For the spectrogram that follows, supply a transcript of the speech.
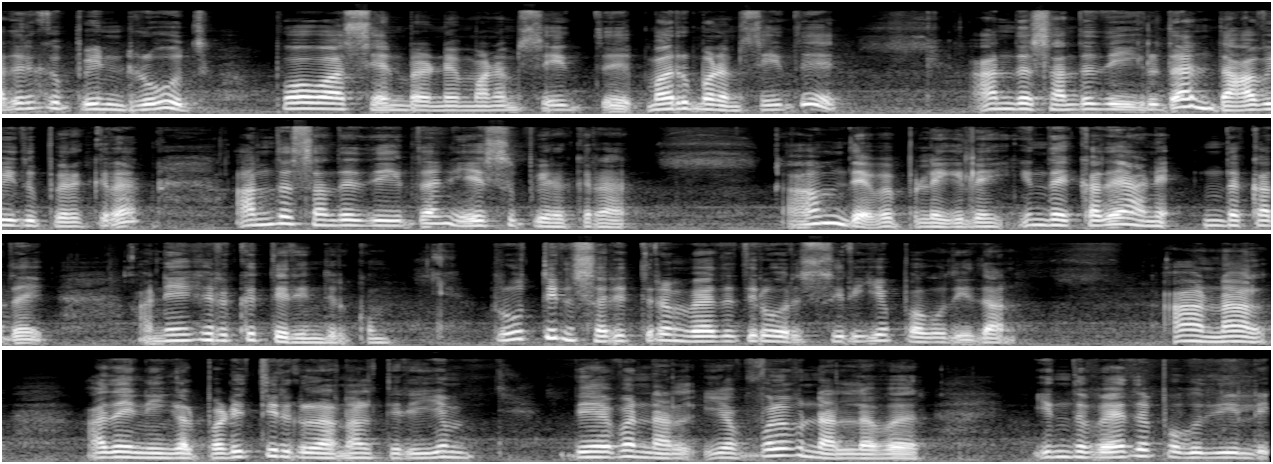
அதற்கு பின் ரூத் போவாஸ் என்பவனை மனம் செய்து மறுமணம் செய்து அந்த சந்ததியில் தான் தாவீது பிறக்கிறார். அந்த சந்ததியில் தான் இயேசு பிறக்கிறார். ஆம் தேவ பிள்ளைகளே இந்த கதை அனே இந்த கதை அநேகருக்கு தெரிந்திருக்கும். ரூத்தின் சரித்திரம் வேதத்தில் ஒரு சிறிய பகுதி தான் ஆனால் அதை நீங்கள் படித்தீர்களானால் தெரியும் தேவன் நல் எவ்வளவு நல்லவர். இந்த வேத பகுதியில்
